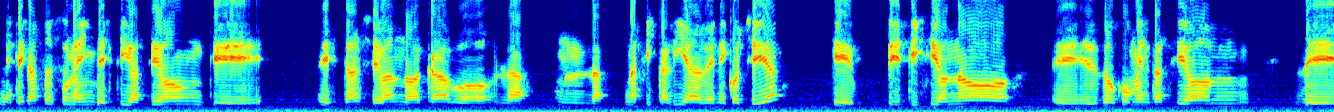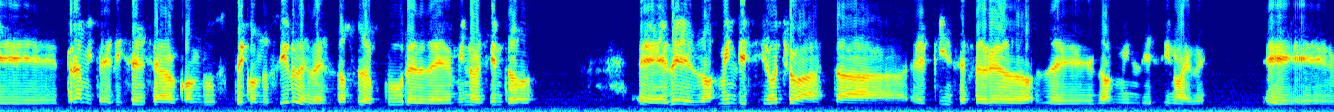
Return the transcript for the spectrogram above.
En este caso es una investigación que está llevando a cabo la, una fiscalía de Necochea que peticionó eh, documentación de trámite de licencia de conducir desde el 12 de octubre de 1900 eh, de 2018 hasta el 15 de febrero de 2019. Eh,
